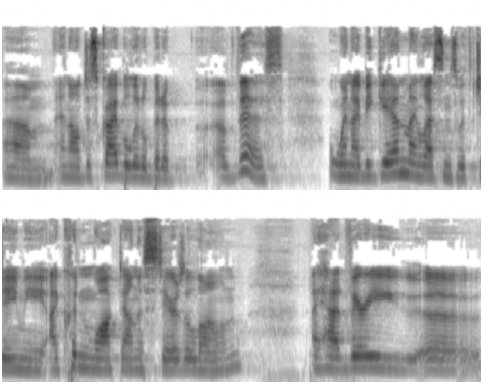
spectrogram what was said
um, and I'll describe a little bit of, of this. When I began my lessons with Jamie, I couldn't walk down the stairs alone. I had very uh,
